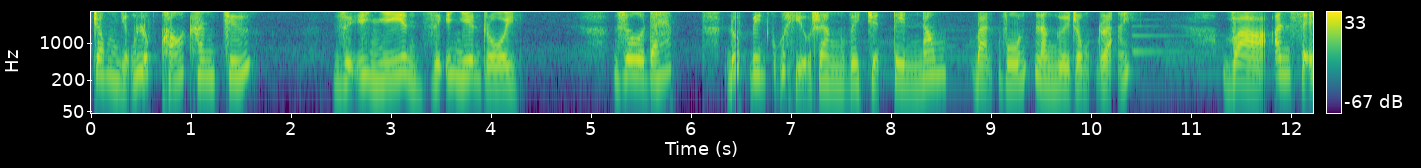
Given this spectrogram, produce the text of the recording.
trong những lúc khó khăn chứ. Dĩ nhiên, dĩ nhiên rồi. Joe đáp, Dobbin cũng hiểu rằng về chuyện tiền nong, bạn vốn là người rộng rãi. Và anh sẽ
